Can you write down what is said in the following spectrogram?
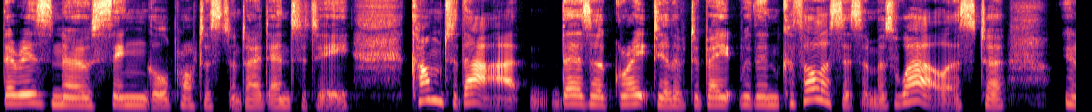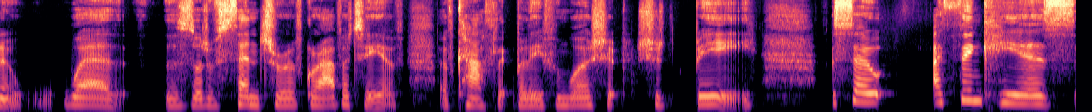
There is no single Protestant identity. Come to that, there's a great deal of debate within Catholicism as well as to, you know, where the sort of center of gravity of, of Catholic belief and worship should be. So I think he is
